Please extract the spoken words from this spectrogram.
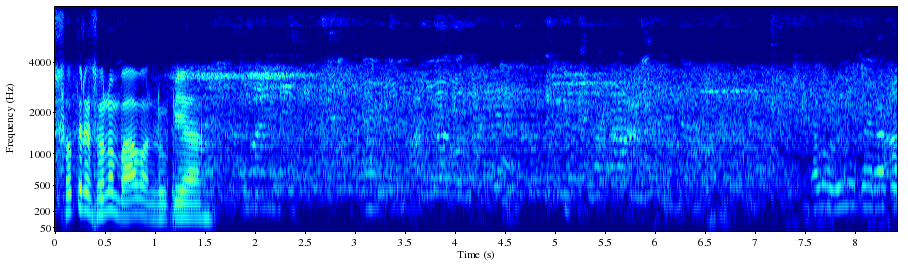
સત્રીસો ને બાવન રૂપિયા ચાલો વિનુ આવ્યું રાખો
